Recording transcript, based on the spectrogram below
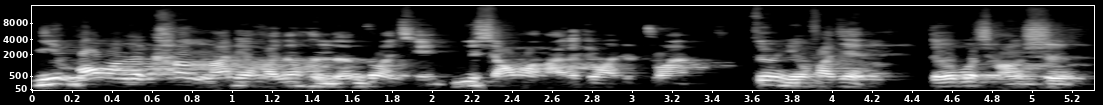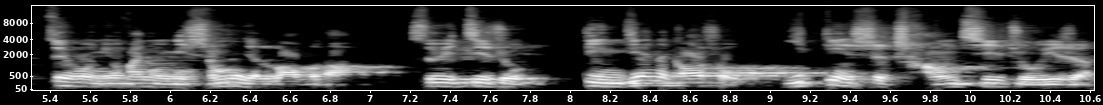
你往往是看到哪里好像很能赚钱，你就想往哪个地方去钻，最后你会发现得不偿失，最后你会发现你什么也捞不到。所以记住，顶尖的高手一定是长期主义者，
